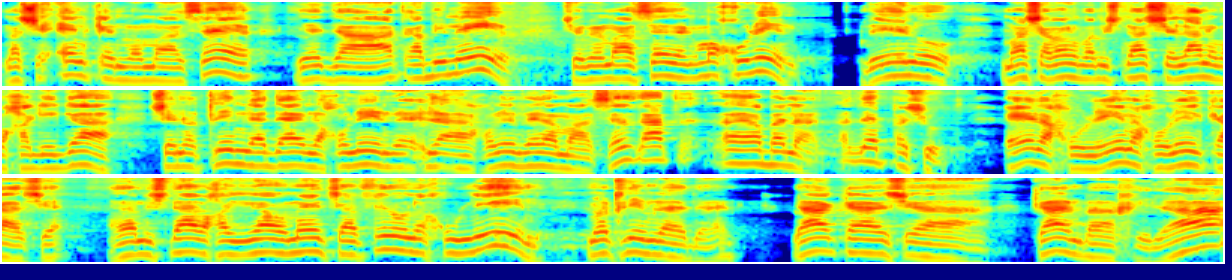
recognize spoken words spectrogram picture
מה שאין כן במעשר זה דעת רבי מאיר, שבמעשר זה כמו חולין. ואילו מה שאמרנו במשנה שלנו בחגיגה, שנוטלים לידיים לחולין, לחולין ולמעשר, זה דעת רבנן, אז זה פשוט. אלא חולין, החולין קשה, המשנה בחגיגה אומרת שאפילו לחולין נוטלים לידיים. לא קשה, כאן באכילה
